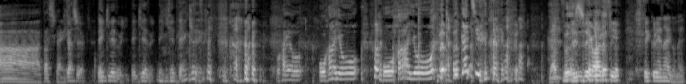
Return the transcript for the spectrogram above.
あー、確かにピ。カチュウ、電気ネズミ、電気ネズミ、電気ネズミ、電気ネズミ。おはよう、おはよう、おはよう、ピカチュウ。夏。認全然認識してくれないのね。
